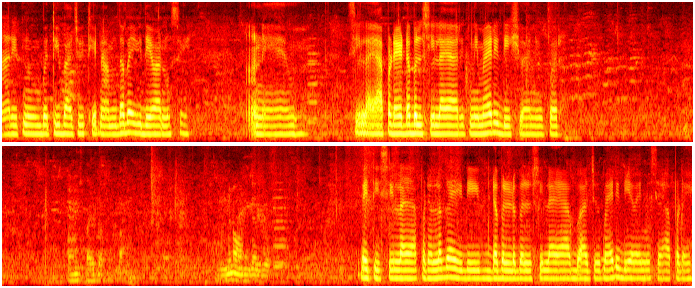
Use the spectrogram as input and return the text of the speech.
આ રીતનું બધી બાજુથી આમ દબાવી દેવાનું છે. અને સિલાઈ, આપણે ડબલ સિલાઈ આ રીતની મારી દઈશું આની ઉપર. બધી સિલાઈ આપણે લગાવી દઈએ ડબલ ડબલ સિલાઈ આ બાજુ મારી દેવાની છે આપણે.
